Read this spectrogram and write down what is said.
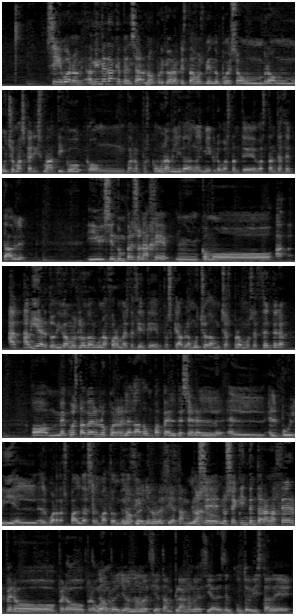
Sí, bueno, a mí me da que pensar, ¿no? Porque ahora que estamos viendo pues a un Bron mucho más carismático, con bueno, pues con una habilidad en el micro bastante bastante aceptable y siendo un personaje mm, como abierto, digámoslo de alguna forma, es decir, que pues que habla mucho, da muchas promos, etcétera Oh, me cuesta verlo pues relegado a un papel de ser el, el, bully, el, guardaespaldas, el matón de No, pero yo no lo decía tan plano. No sé, no sé qué intentarán hacer, pero, pero, pero bueno. No, pero yo no lo decía tan plano, lo decía desde el punto de vista de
